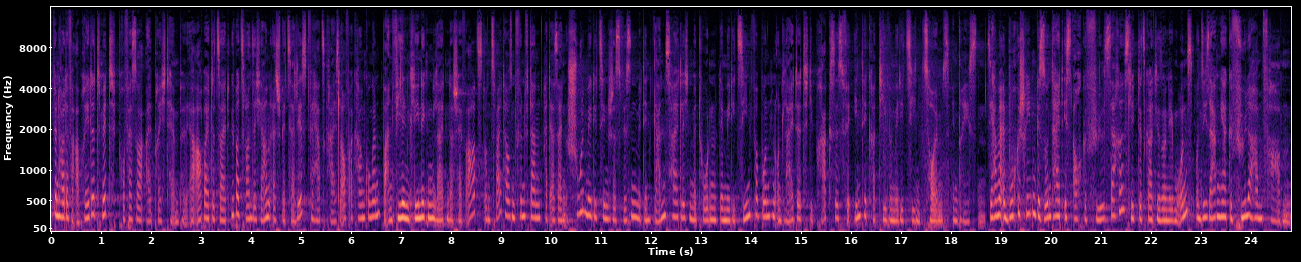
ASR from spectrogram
Ich bin heute verabredet mit Professor Albrecht Hempel. Er arbeitet seit über 20 Jahren als Spezialist für Herz-Kreislauf-Erkrankungen, war an vielen Kliniken leitender Chefarzt und 2005 dann hat er sein schulmedizinisches Wissen mit den ganzheitlichen Methoden der Medizin verbunden und leitet die Praxis für integrative Medizin Zäums in Dresden. Sie haben ja ein Buch geschrieben, Gesundheit ist auch Gefühlssache. Es liegt jetzt gerade hier so neben uns. Und Sie sagen ja, Gefühle haben Farben.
